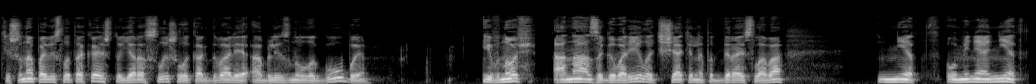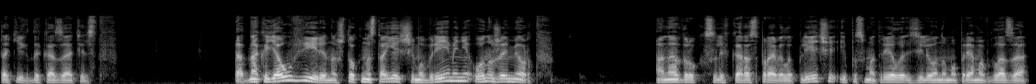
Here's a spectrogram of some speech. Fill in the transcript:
Тишина повисла такая, что я расслышала, как Двалия облизнула губы, и вновь она заговорила, тщательно подбирая слова. «Нет, у меня нет таких доказательств. Однако я уверена, что к настоящему времени он уже мертв». Она вдруг слегка расправила плечи и посмотрела Зеленому прямо в глаза.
